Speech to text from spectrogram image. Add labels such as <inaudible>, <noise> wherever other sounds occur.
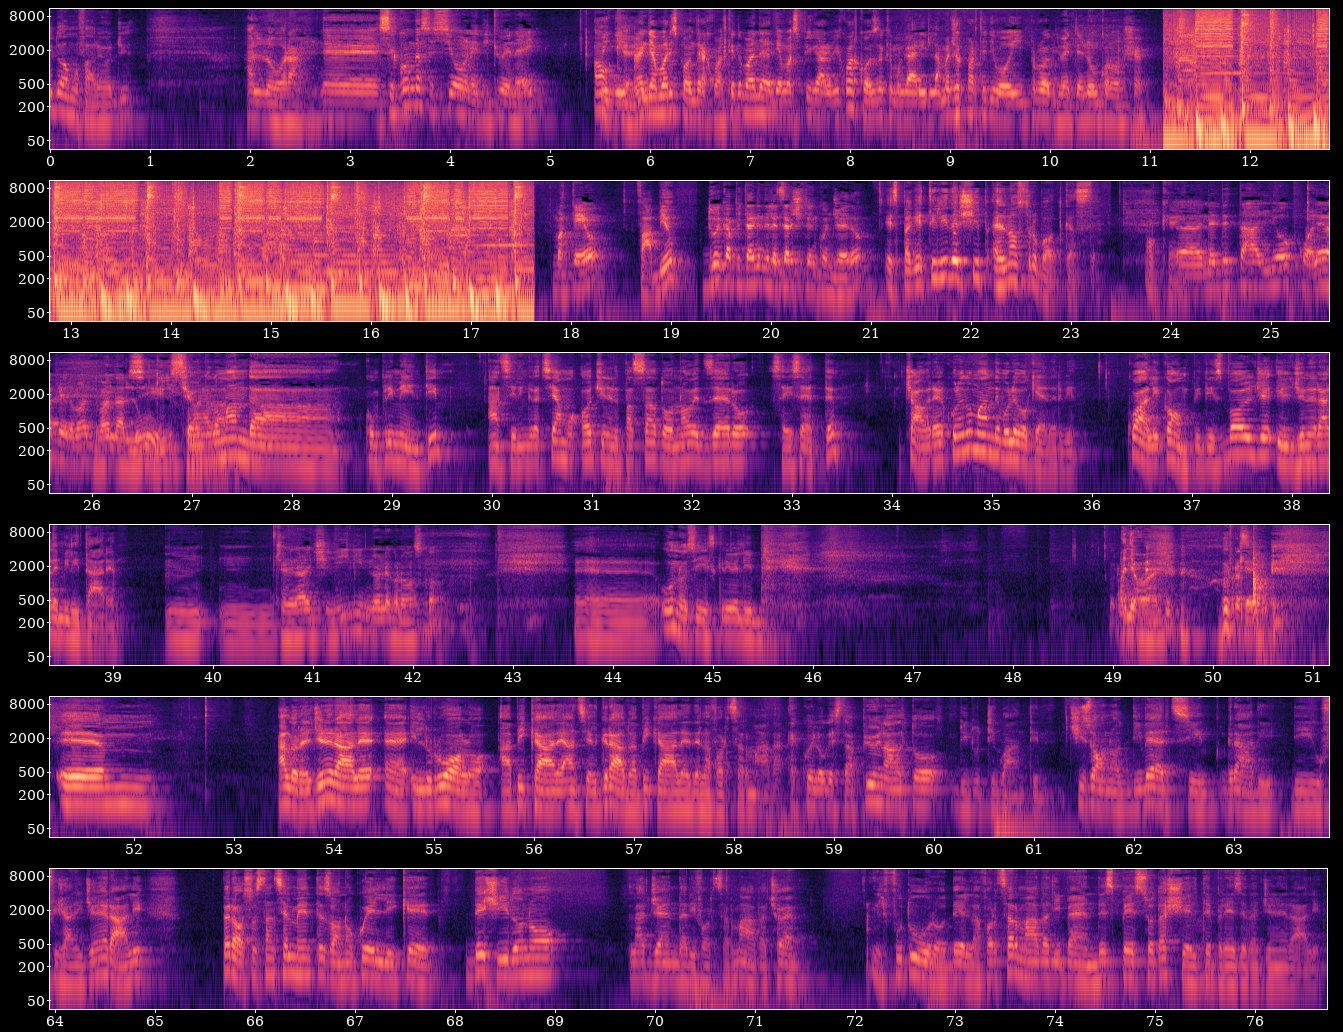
Che dovevamo fare oggi? Allora, eh, seconda sessione di Q&A. Quindi Ok. andiamo a rispondere a qualche domanda e andiamo a spiegarvi qualcosa che magari la maggior parte di voi probabilmente non conosce. Matteo, Fabio due capitani dell'esercito in congedo. e Spaghetti Leadership è il nostro podcast. Ok. Eh, nel dettaglio, qual è la prima domanda? Domanda Sì, lunghissima. c'è una domanda, complimenti, anzi ringraziamo oggi nel passato 9067. Ciao, avrei alcune domande, volevo chiedervi. Quali compiti svolge il generale militare? Mm, mm, generali civili, non ne conosco. Eh, uno si scrive libri. Andiamo avanti. <laughs> Ok. Prossimo. Ehm, allora, il generale è il ruolo apicale, anzi è il grado apicale della forza armata, è quello che sta più in alto di tutti quanti. Ci sono diversi gradi di ufficiali generali, però sostanzialmente sono quelli che decidono l'agenda di forza armata, cioè il futuro della forza armata dipende spesso da scelte prese da generali.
